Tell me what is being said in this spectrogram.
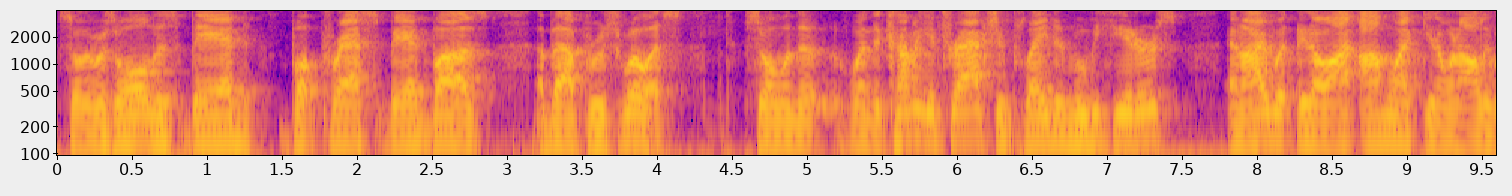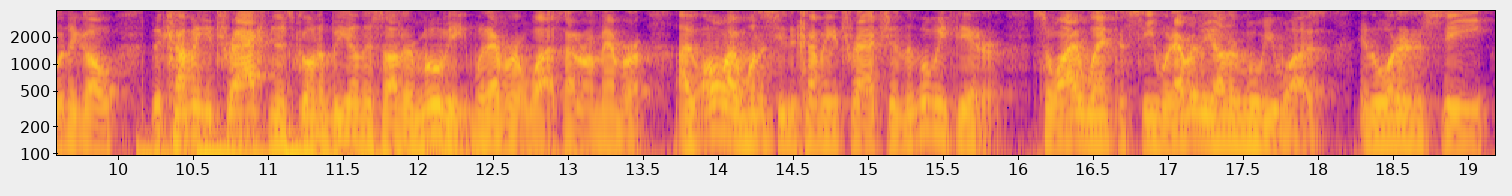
So there was all this bad bu- press, bad buzz about Bruce Willis. So when the when the coming attraction played in movie theaters, and I would, you know, I, I'm like, you know, in Hollywood, they go, the coming attraction is going to be on this other movie, whatever it was. I don't remember. I, oh, I want to see the coming attraction in the movie theater. So I went to see whatever the other movie was in order to see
